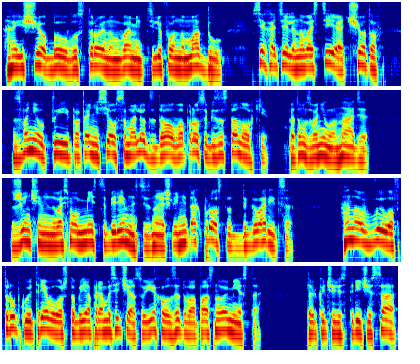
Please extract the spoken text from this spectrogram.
А еще был в устроенном вами телефонном аду. Все хотели новостей, отчетов. Звонил ты, пока не сел в самолет, задавал вопросы без остановки. Потом звонила Надя. С женщиной на восьмом месяце беременности, знаешь ли, не так просто договориться. Она выла в трубку и требовала, чтобы я прямо сейчас уехал из этого опасного места. Только через три часа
